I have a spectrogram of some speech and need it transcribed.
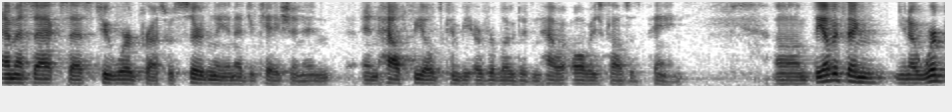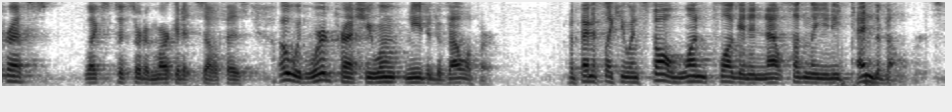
MS Access to WordPress was certainly an education in, in how fields can be overloaded and how it always causes pain. Um, the other thing, you know, WordPress likes to sort of market itself as, oh, with WordPress, you won't need a developer. But then it's like you install one plugin and now suddenly you need 10 developers.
